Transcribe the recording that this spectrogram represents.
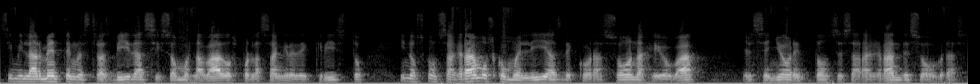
Similarmente en nuestras vidas, si somos lavados por la sangre de Cristo y nos consagramos como Elías de corazón a Jehová, el Señor entonces hará grandes obras,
